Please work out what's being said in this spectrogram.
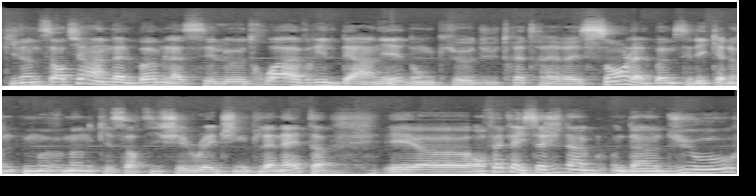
qui vient de sortir un album, là c'est le 3 avril dernier, donc du très très récent. L'album c'est Decadent Movement qui est sorti chez Raging Planet. Et en fait là il s'agit d'un duo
